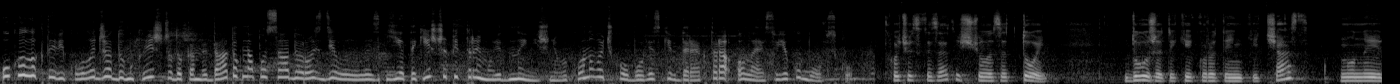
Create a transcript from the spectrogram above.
У колективі коледжа думки щодо кандидаток на посаду розділились. Є такі, що підтримують нинішню виконувачку обов'язків директора Олесю Якубовську. Хочу сказати, що за той дуже такий коротенький час ну,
